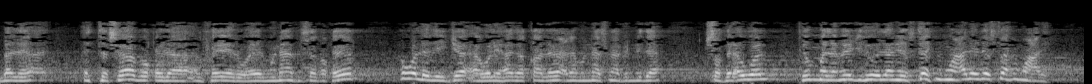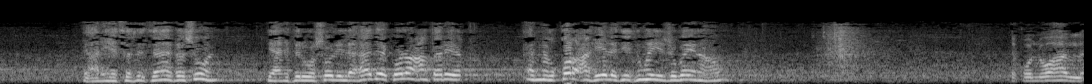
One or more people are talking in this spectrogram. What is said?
بل التسابق إلى الخير والمنافسة في الخير هو الذي جاء ولهذا قال لا يعلم الناس ما في النداء الصف الأول ثم لم يجدوا إلا أن يستهموا عليه ليستهموا عليه. يعني يتنافسون. يعني في الوصول إلى هذا ولو عن طريق أن القرعة هي التي تميز بينهم. يقول وهل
